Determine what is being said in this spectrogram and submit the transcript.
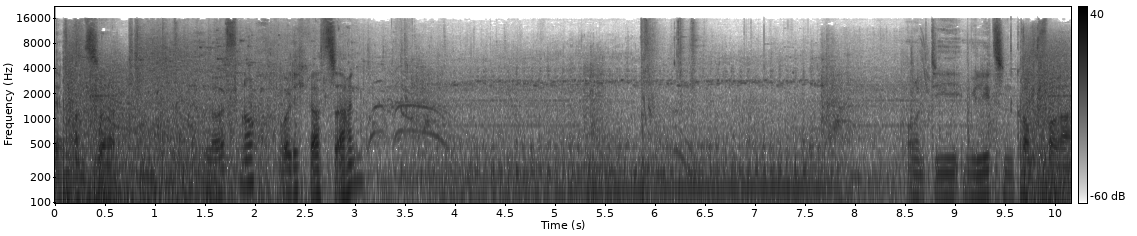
Der Panzer läuft noch, wollte ich gerade sagen. Und die Milizen kommen voran.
